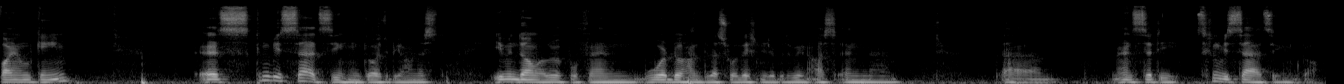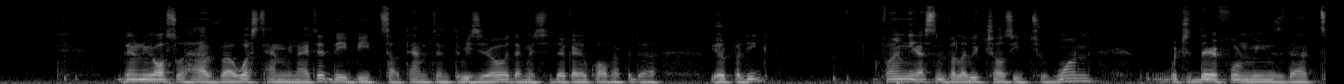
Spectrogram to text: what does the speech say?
final game it's gonna be sad seeing him go. To be honest, even though I'm a Liverpool fan, we don't have the best relationship between us and um, um, Man City. It's gonna be sad seeing him go. Then we also have uh, West Ham United. They beat Southampton 3-0. That means they're going to qualify for the Europa League. Finally, Aston Villa beat Chelsea 2-1, which therefore means that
